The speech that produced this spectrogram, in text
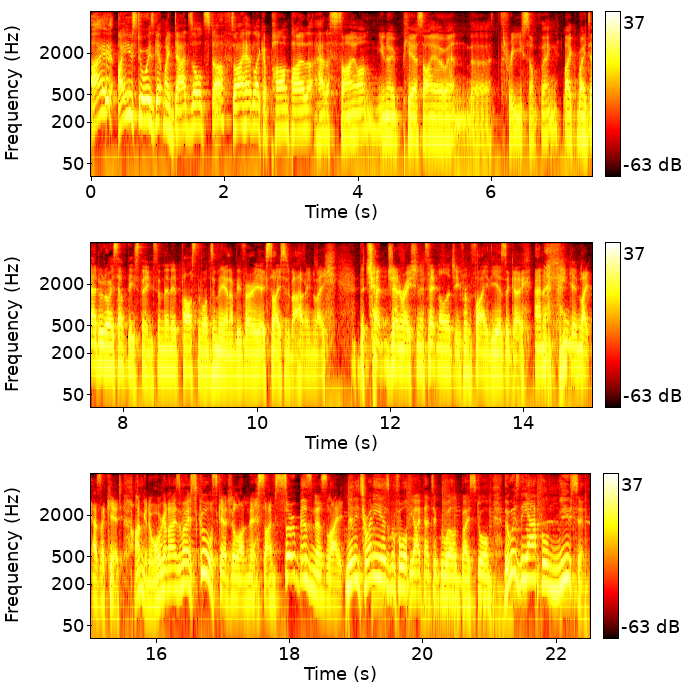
I, I used to always get my dad's old stuff. So I had like a Palm Pilot, I had a Psion, you know, P S I O N, the three something. Like my dad would always have these things and then he'd pass them on to me and I'd be very excited about having like the generation of technology from five years ago. And I'm thinking, like, as a kid, I'm going to organize my school schedule on this. I'm so businesslike. Nearly 20 years before the iPad took the world by storm, there was the Apple Newton.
